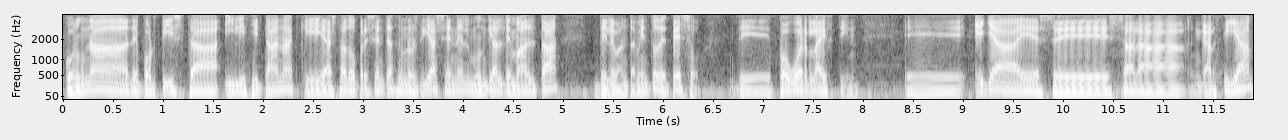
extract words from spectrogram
con una deportista ilicitana que ha estado presente hace unos días en el Mundial de Malta de levantamiento de peso, de Powerlifting. Eh, ella es eh, Sara García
